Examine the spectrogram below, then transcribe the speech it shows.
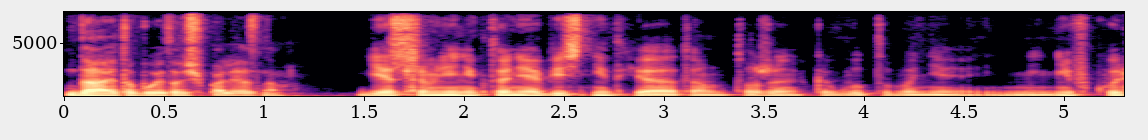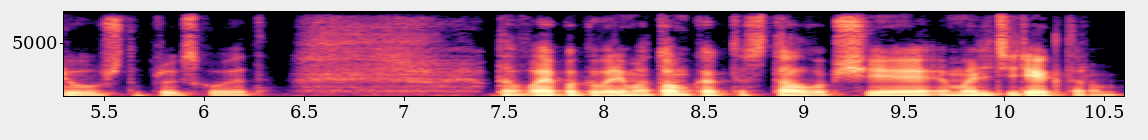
Да, это будет очень полезно. Если мне никто не объяснит, я там тоже как будто бы не, не, не вкурю, что происходит. Давай поговорим о том, как ты стал вообще ML-директором.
